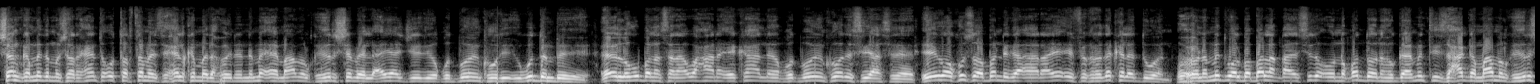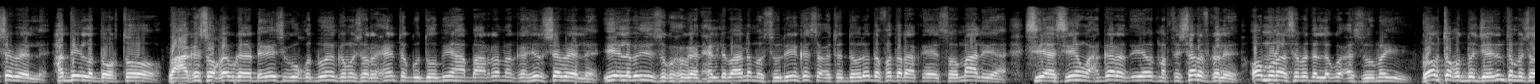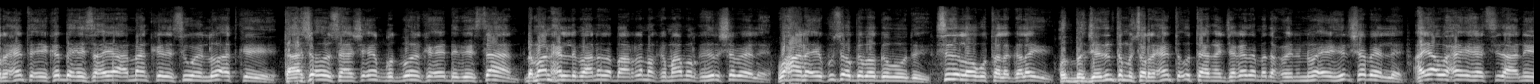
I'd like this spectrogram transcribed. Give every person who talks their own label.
Speaker 1: shan ka mid a musharaxiinta u tartamaysa xilka madaxweynenimo ee maamulka hirshabelle ayaa jeediyey khudbooyinkoodii ugu dambeeyey ee lagu ballansanaa waxaana ay ka hadleen khudbooyinkooda siyaasadeed iyagoo ku soo bandhiga aaraayo iyo fikrado kala duwan. Wuxuuna mid walba ballan qaaday sida uu noqon doono hogaamintiisa xagga maamulka hirshabelle. Haddii la doorto waxaa ka soo qayb gala dhegeysiga khudbooyinka musharaxiinta gudoomiyaha baarlamanka hirshabelle iyo labadiisa ku-xigeen xildhibaano mas'uuliyiin ka socota dowladda federaalk ee soomaaliya siyaasiyiin waxgarad iyo marti sharaf kale oo munaasabada lagu casuumay khudbajeedinta musharaxiinta ee ka dhexeysa ayaa ammaankeeda si weyn loo adkeeyey taasi oo sahashay in khudbooyinka ay dhegaystaan dhammaan xildhibaanada baarlamanka maamulka hirshabelle waxaana ay ku soo gabagabowday sidii loogu talagalay. Khudbajeedinta musharaxiinta u taagan jagada madaxweynenimo ee hirshabelle ayaa waxay ahayd sidaani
